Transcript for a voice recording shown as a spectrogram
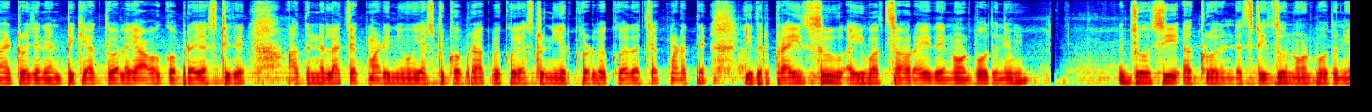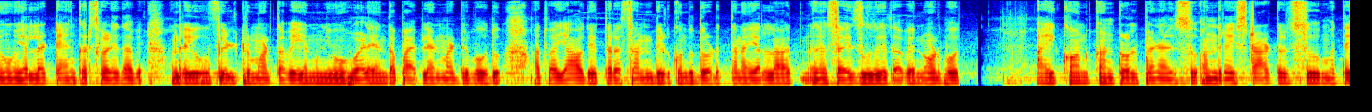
ನೈಟ್ರೋಜನ್, ಎನ್ ಪಿ ಕೆ ಹಾಕ್ತೀವಲ್ಲ, ಯಾವ ಗೊಬ್ಬರ ಎಷ್ಟಿದೆ, ಅದನ್ನೆಲ್ಲ ಚೆಕ್ ಮಾಡಿ ನೀವು ಎಷ್ಟು ಗೊಬ್ಬರ ಹಾಕಬೇಕು, ಎಷ್ಟು ನೀರು ಕೊಡಬೇಕು ಅದು ಚೆಕ್ ಮಾಡುತ್ತೆ. ಇದ್ರ ಪ್ರೈಸು ಐವತ್ತು ಸಾವಿರ ಇದೆ. ನೋಡ್ಬೋದು ನೀವು. ಜೋಶಿ ಅಗ್ರೋ ಇಂಡಸ್ಟ್ರೀಸು ನೋಡ್ಬೋದು ನೀವು, ಎಲ್ಲ ಟ್ಯಾಂಕರ್ಸ್ಗಳಿದ್ದಾವೆ ಅಂದರೆ ಇವು ಫಿಲ್ಟ್ರ್ ಮಾಡ್ತವೆ. ಏನು ನೀವು ಹೊಳೆಯಿಂದ ಪೈಪ್ಲೈನ್ ಮಾಡಿರ್ಬೋದು, ಅಥವಾ ಯಾವುದೇ ಥರ ಸಣ್ಣದು ಹಿಡ್ಕೊಂಡು ದೊಡ್ಡ ಎಲ್ಲ ಸೈಜು ಇದ್ದಾವೆ ನೋಡ್ಬೋದು. ಐಕಾನ್ ಕಂಟ್ರೋಲ್ ಪ್ಯಾನೆಲ್ಸು ಅಂದರೆ ಸ್ಟಾರ್ಟರ್ಸು ಮತ್ತು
